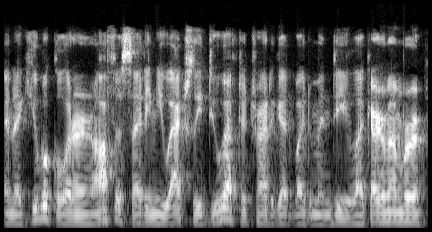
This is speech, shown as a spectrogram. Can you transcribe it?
in a cubicle or in an office setting, you actually do have to try to get vitamin D. Like I remember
